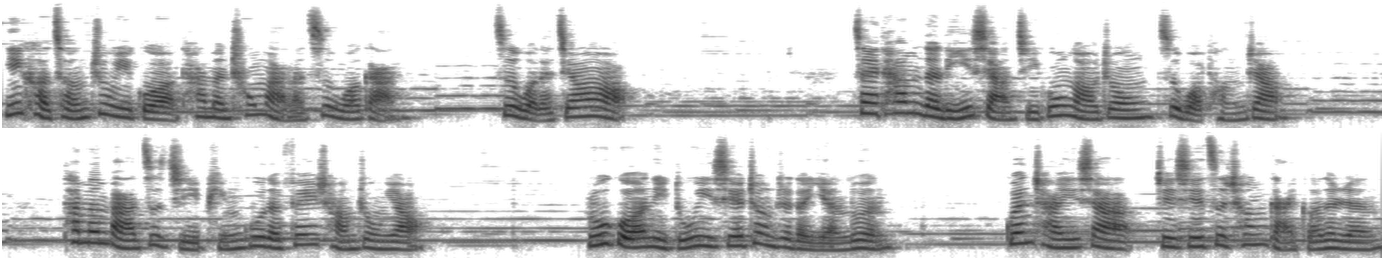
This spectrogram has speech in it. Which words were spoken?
你可曾注意过他们充满了自我感、自我的骄傲，在他们的理想及功劳中自我膨胀？他们把自己评估的非常重要。如果你读一些政治的言论，观察一下这些自称改革的人，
